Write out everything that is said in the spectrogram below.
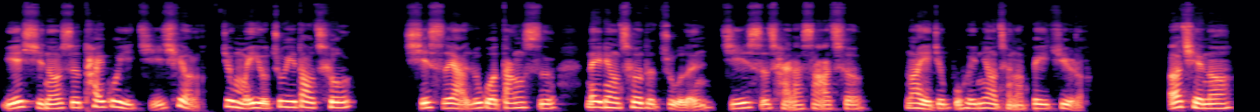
也许呢是太过于急切了，就没有注意到车。其实呀，如果当时那辆车的主人及时踩了刹车。”那也就不会酿成了悲剧了。而且呢，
